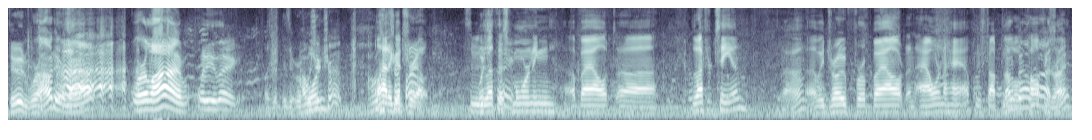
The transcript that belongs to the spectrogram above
Dude, we're out here, man. we're alive. What do you think? Was it, is it How was your trip? Was Well, I had a good trip. So we What'd left this morning about uh, after 10. Uh-huh. Uh, we drove for about an hour and a half. We stopped at Not a little coffee ride, shop. right?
